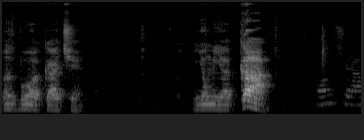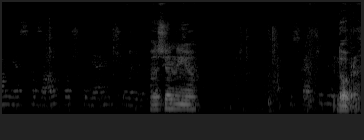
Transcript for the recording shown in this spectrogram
Онлайф. Никодин. Азбуа каче. Йом'яка. Он вчера мне сказал то, что я не человек. А що не я? Добре.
